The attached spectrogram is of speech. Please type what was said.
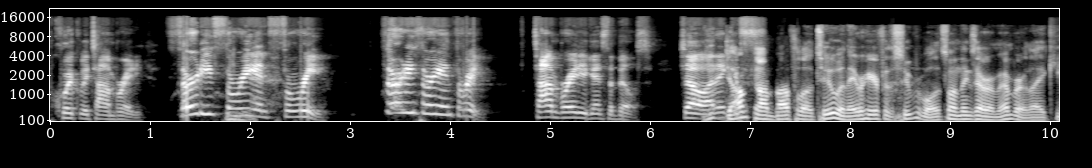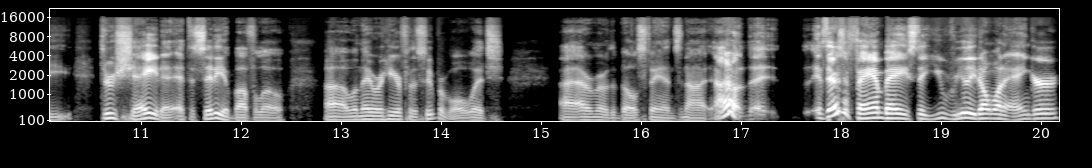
quickly Tom Brady. 33 and 3. 33 and 3. Tom Brady against the Bills. So he I think dumped if, on Buffalo too when they were here for the Super Bowl. That's one of the things I remember. Like he threw shade at, at the city of Buffalo uh, when they were here for the Super Bowl, which I, I remember the Bills fans not. I don't. eh, If there's a fan base that you really don't want to anger,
